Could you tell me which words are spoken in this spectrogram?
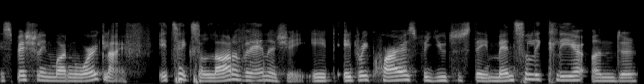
especially in modern work life. It takes a lot of energy. It it requires for you to stay mentally clear under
